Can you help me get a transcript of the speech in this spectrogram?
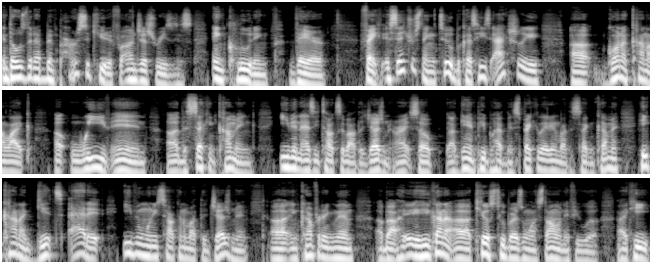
and those that have been persecuted for unjust reasons, including their faith. It's interesting too because he's actually uh, going to kind of like uh, weave in uh, the second coming, even as he talks about the judgment, right? So again, people have been speculating about the second coming. He kind of gets at it even when he's talking about the judgment uh, and comforting them about. He, he kind of uh, kills two birds with one stone, if you will. Like he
